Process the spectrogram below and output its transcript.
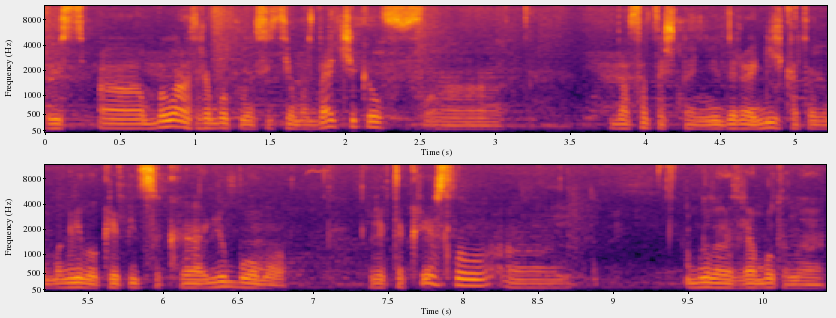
То есть э, была разработана система датчиков, э, достаточно недорогих, которые могли бы крепиться к любому электрокреслу. Э, было разработано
